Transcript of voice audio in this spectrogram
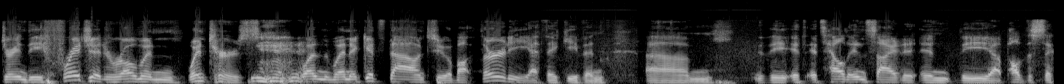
during the frigid Roman winters, when when it gets down to about thirty, I think even. Um, the it, it's held inside in the uh, Paul VI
